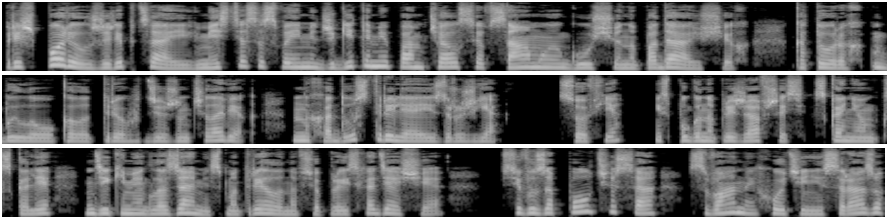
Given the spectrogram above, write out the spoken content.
пришпорил жеребца и вместе со своими джигитами помчался в самую гущу нападающих, которых было около трех дюжин человек, на ходу стреляя из ружья. Софья, испуганно прижавшись с конем к скале, дикими глазами смотрела на все происходящее. Всего за полчаса сваны, хоть и не сразу,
